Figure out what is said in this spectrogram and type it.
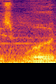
Enemies would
